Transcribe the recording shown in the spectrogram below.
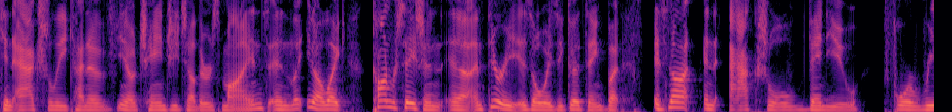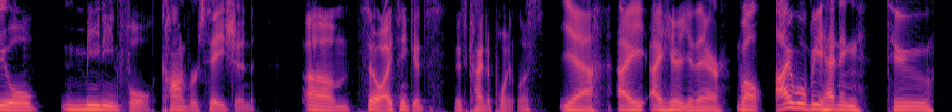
can actually kind of you know change each other's minds and you know like conversation uh, in theory is always a good thing but it's not an actual venue for real meaningful conversation um so i think it's it's kind of pointless yeah, I I hear you there. Well, I will be heading to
